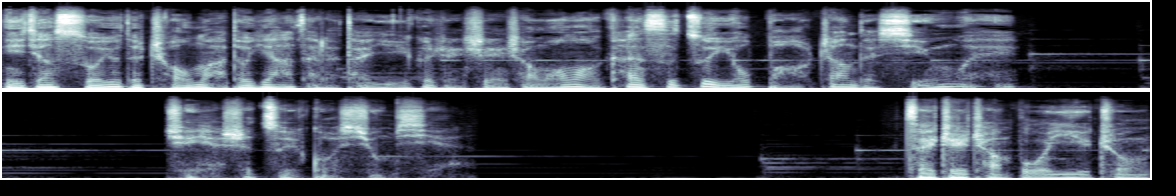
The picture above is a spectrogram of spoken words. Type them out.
你将所有的筹码都压在了他一个人身上，往往看似最有保障的行为，却也是罪过凶险。在这场博弈中，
